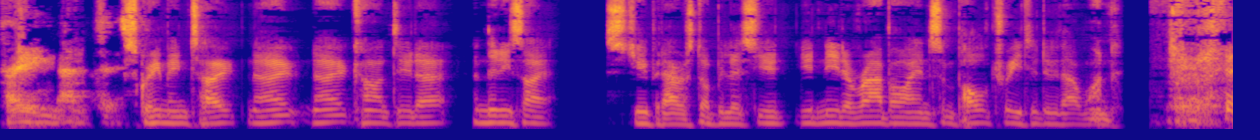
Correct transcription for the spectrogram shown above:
Praying mantis. Screaming toad. No, no, can't do that. And then he's like, stupid Aristobulus. You'd you'd need a rabbi and some poultry to do that one. This to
